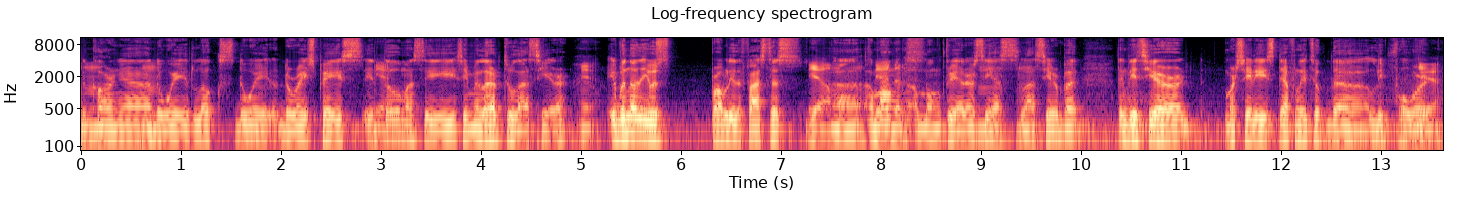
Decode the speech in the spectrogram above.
the car-nya, the way it looks, the way the race pace itu Yeah. masih similar to last year. Yeah. Even though it was probably the fastest Yeah, among uh, the among others. among three others, yes, last year. But I think this year Mercedes definitely took the leap forward. Yeah.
